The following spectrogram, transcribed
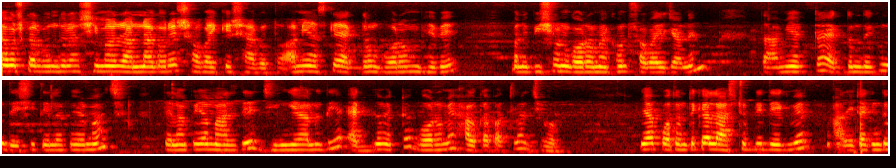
নমস্কার বন্ধুরা, সীমার রান্নাঘরে সবাইকে স্বাগত। আমি আজকে একদম গরম ভেবে মানে ভীষণ গরম এখন, সবাই জানেন। তা আমি একটা একদম দেখুন দেশি তেলাপিয়া মাছ তেলাপিয়া মাছ দিয়ে ঝিঙ্গে আলু দিয়ে একদম একটা গরমে হালকা পাতলা ঝোল। যা প্রথম থেকে লাস্ট অব্দি দেখবেন, আর এটা কিন্তু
